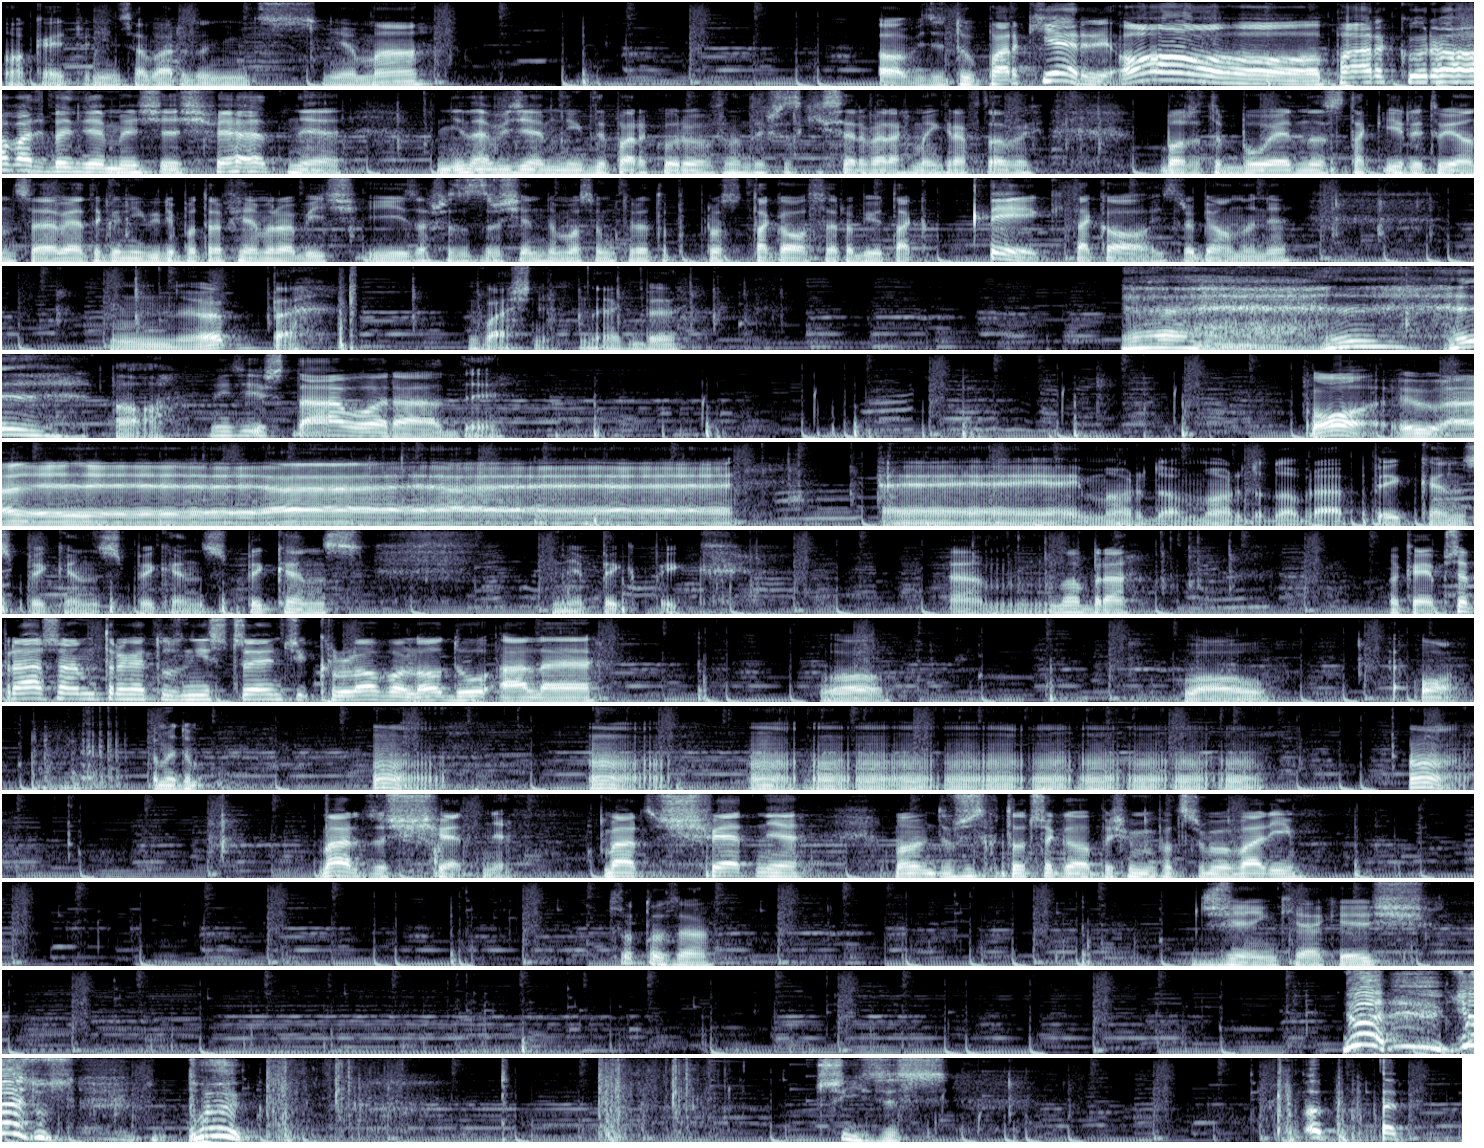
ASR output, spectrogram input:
Okej, tu nic za bardzo nic nie ma. O, widzę tu parkiery. O, parkurować będziemy się, świetnie. Nienawidziłem nigdy parkurów na tych wszystkich serwerach minecraftowych. Boże, to było jedno z tak irytujące, bo ja tego nigdy nie potrafiłem robić i zawsze zazdrościłem tym osobom, które to po prostu tak o robiły, tak pyk, tak o i zrobiono, nie? Mm, Opa. Właśnie, jakby... O, widzisz, dało rady. O! Ej, kurde, dobra. Pickens, Pickens, Pickens, Pickens. Nie, Pick, Pick. Um, dobra. Okej, okay, przepraszam, trochę tu zniszczyłem ci królowo lodu, ale... Wow. Wow. O! To my tu... Mm. Mm. Bardzo świetnie. Bardzo świetnie. Mamy tu wszystko to, czego byśmy potrzebowali. Co to za dźwięki jakieś? Jezus! Jesus. Ep, ep.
